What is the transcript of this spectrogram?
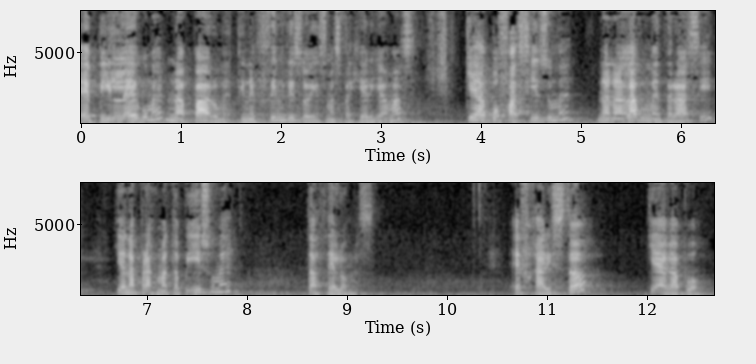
Επιλέγουμε να πάρουμε την ευθύνη της ζωής μας στα χέρια μας και αποφασίζουμε να αναλάβουμε δράση για να πραγματοποιήσουμε τα θέλω μας. Ευχαριστώ και αγαπώ.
